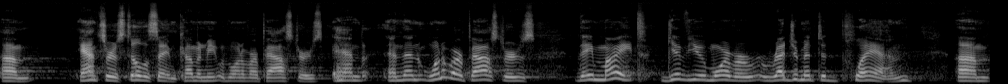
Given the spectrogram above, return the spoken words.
Um, answer is still the same come and meet with one of our pastors. And, and then one of our pastors, they might give you more of a regimented plan um,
